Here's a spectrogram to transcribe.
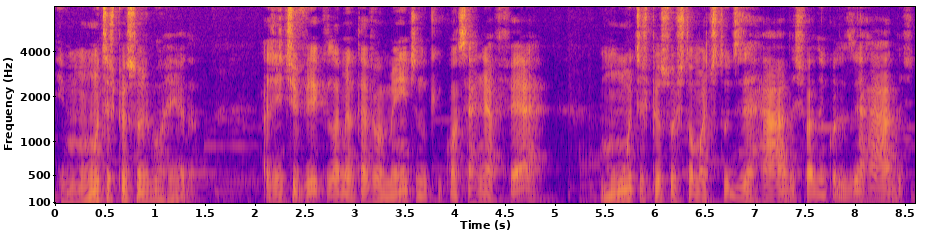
E muitas pessoas morreram. A gente vê que, lamentavelmente, no que concerne à fé, Muitas pessoas tomam atitudes erradas, fazem coisas erradas,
